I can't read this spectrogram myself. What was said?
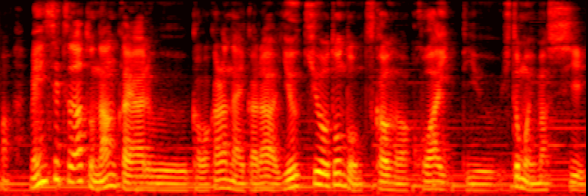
まあ、面接あと何回あるかわからないから有給をどんどん使うのは怖いっていう人もいますし、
